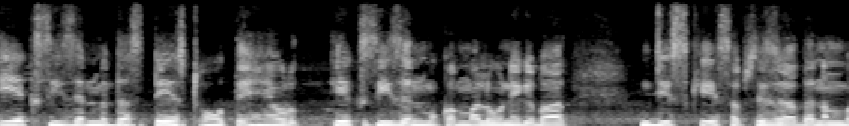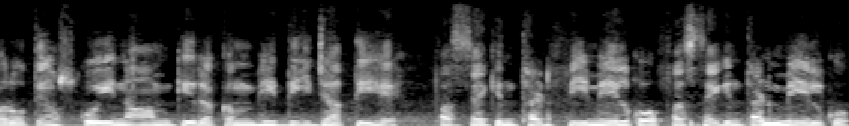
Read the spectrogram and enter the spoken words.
एक सीज़न में दस टेस्ट होते हैं और एक सीज़न मुकम्मल होने के बाद जिसके सबसे ज़्यादा नंबर होते हैं, उसको इनाम की रकम भी दी जाती है। फ़र्स्ट सेकंड थर्ड फीमेल को फ़र्स्ट सेकंड थर्ड मेल को।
